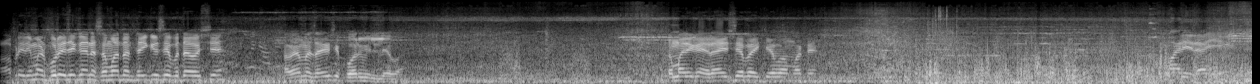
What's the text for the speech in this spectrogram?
આપણી રિમાન્ડ પૂરી જગ્યાને સમાધાન થઈ ગયું છે બધા વચ્ચે. હવે અમે જઈએ છીએ ફોર વ્હીલ લેવા. તમારી કઈ રાય છે ભાઈ કહેવા માટે? મારી રાય એવી છે.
